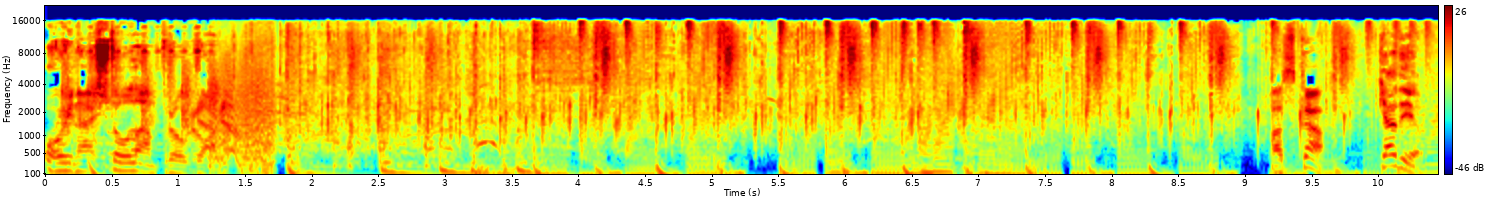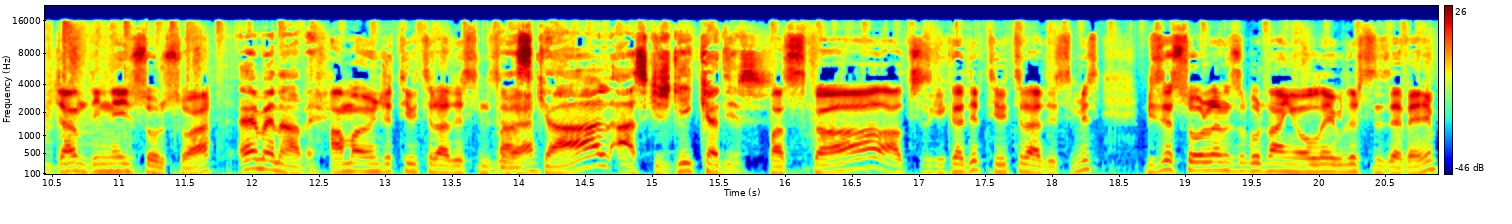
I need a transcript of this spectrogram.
oynaşta olan program. Pascal, Kadir. can dinleyici sorusu var. Hemen abi. Ama önce Twitter adresimizi ver. Pascal Askizgi Kadir. Pascal alt çizgi Kadir Twitter adresimiz. Bize sorularınızı buradan yollayabilirsiniz efendim.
